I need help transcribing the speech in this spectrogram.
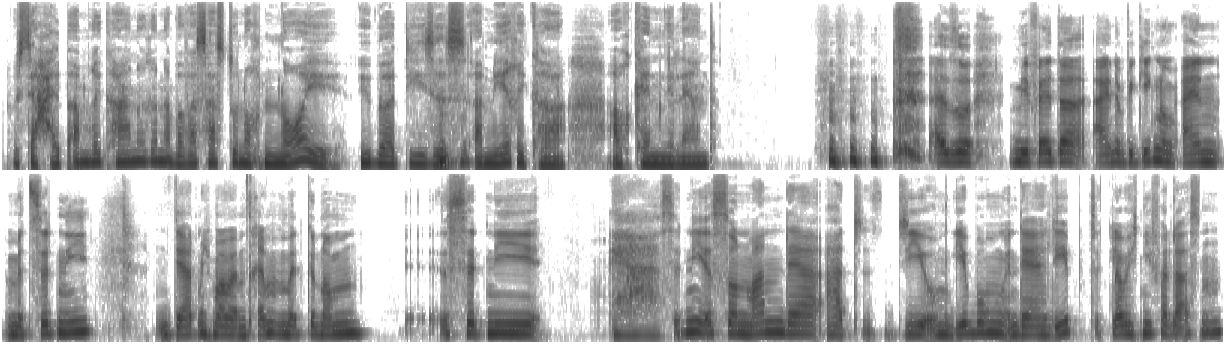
du bist ja Halbamerikanerin, aber was hast du noch neu über dieses Amerika auch kennengelernt? Also mir fällt da eine Begegnung ein mit Sydney. Der hat mich mal beim Trampen mitgenommen. Sydney, ja, Sydney ist so ein Mann, der hat die Umgebung, in der er lebt, glaube ich, nie verlassen.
